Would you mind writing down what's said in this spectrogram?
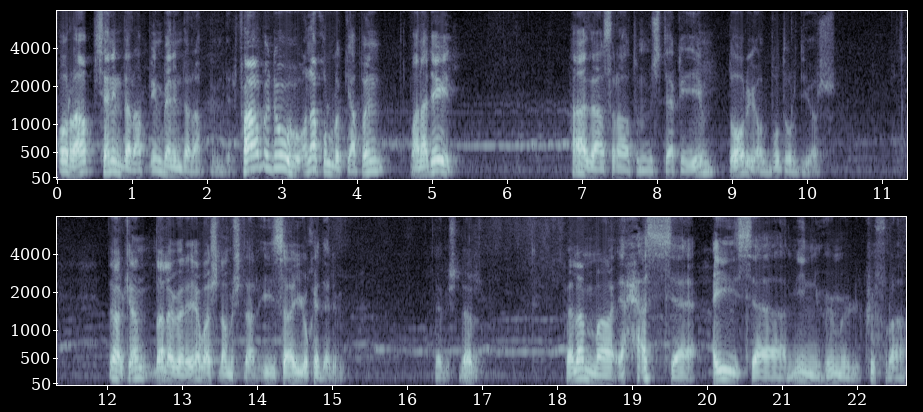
O Rab senin de Rabbin benim de Rabbimdir. Fa'buduhu ona kulluk yapın bana değil. Hâzâ sıratun müstakim. Doğru yol budur diyor. Derken dalavereye başlamışlar. İsa'yı yok edelim demişler. Felemma ehasse İsa minhumul küfra.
